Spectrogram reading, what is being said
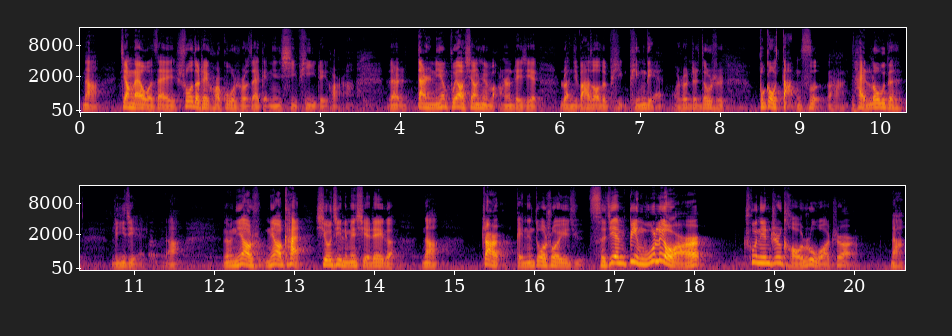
那将来我再说到这块故事时候，再给您细批这块啊。但但是您不要相信网上这些乱七八糟的评评点，我说这都是不够档次啊，太 low 的理解啊。那么您要您要看《西游记》里面写这个，那这儿给您多说一句：此间并无六耳，出您之口，入我之耳。那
